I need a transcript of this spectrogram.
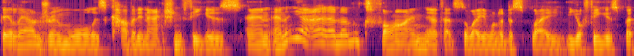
their lounge room wall is covered in action figures, and and yeah, and it looks fine if that's the way you want to display your figures. But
